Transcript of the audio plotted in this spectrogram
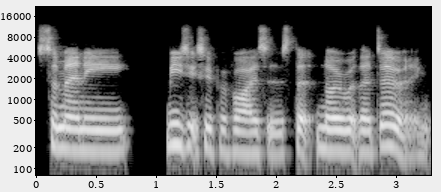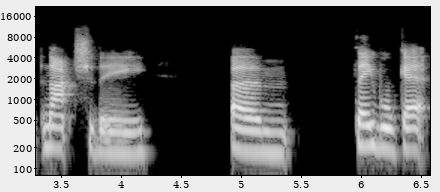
so many music supervisors that know what they're doing, and actually, um, they will get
